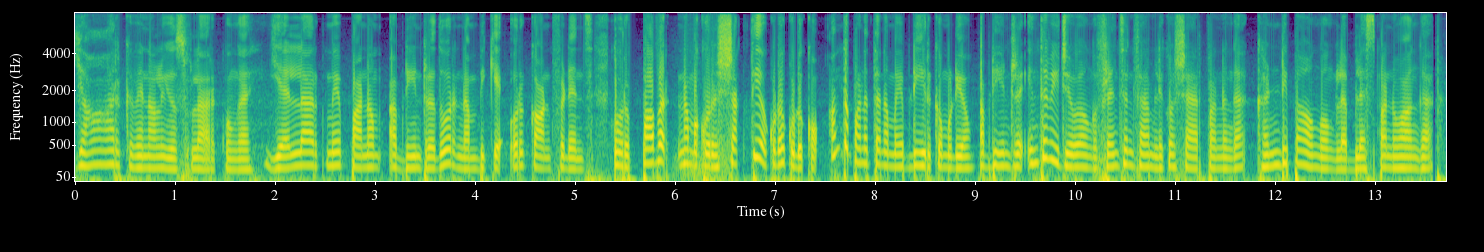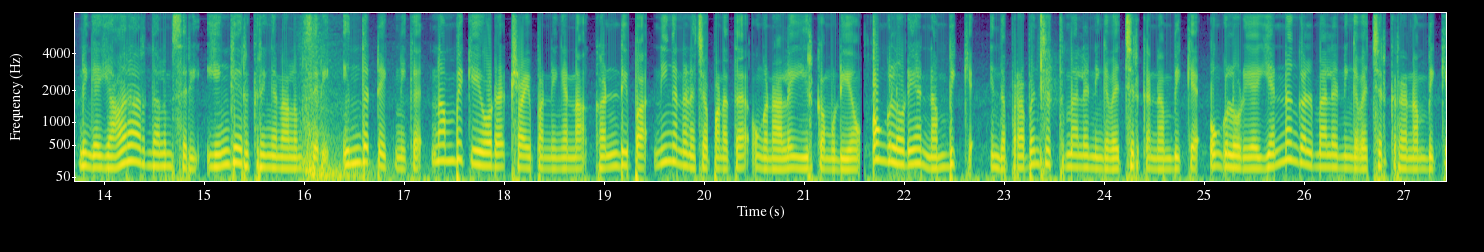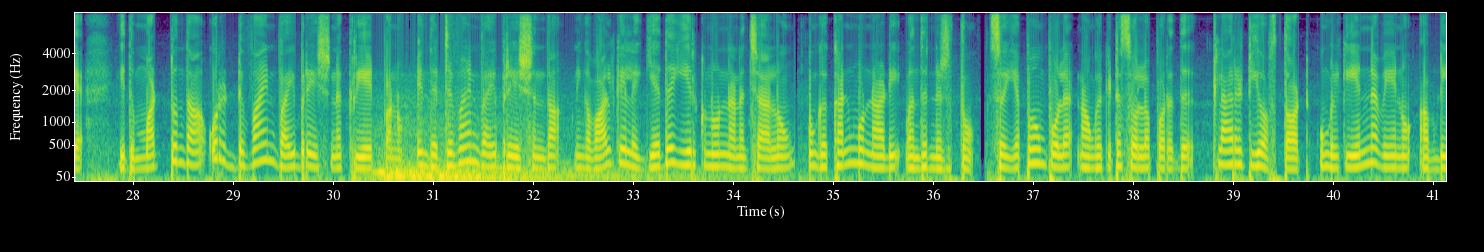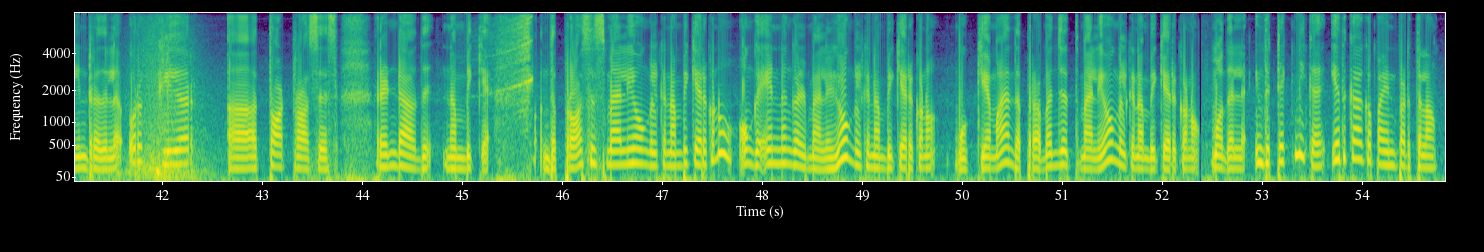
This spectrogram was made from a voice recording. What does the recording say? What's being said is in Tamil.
யாருக்கு வேணாலும் யூஸ்ஃபுல்லாக இருக்குங்க. எல்லாருக்குமே பணம் அப்படின்றது ஒரு நம்பிக்கை ஒரு கான்ஃபிடென்ஸ் ஒரு பவர் நமக்கு ஒரு சக்தியை கூட கொடுக்கும். அந்த பணத்தை நம்ம எப்படி இருக்க முடியும்? அப்படின்ற இந்த வீடியோவை உங்கள் ஃப்ரெண்ட்ஸ் அண்ட் ஃபேமிலிக்கும் ஷேர் பண்ணுங்கள் கண்டிப்பாக அவங்க உங்களை பிளஸ் பண்ணுவாங்க. நீங்கள் யாராக இருந்தாலும் சரி எங்கே இருக்கிறீங்கனாலும் சரி இந்த டெக்னிக்கை நம்பிக்கையோட ட்ரை பண்ணீங்கன்னா கண்டிப்பாக நீங்கள் நினச்ச பணத்தை உங்களால் ஈர்க்க முடியும். உங்களுடைய நம்பிக்கை. இந்த பிரபஞ்சத்து மேலே நீங்கள் வச்சுருக்க நம்பிக்கை உங்களுடைய எண்ணங்கள் மேலே நீங்கள் வச்சுருக்கிற நம்பிக்கை இது மட்டும்தான் ஒரு டிவைன் வைப்ரேஷனை க்ரியேட் பண்ணும். இந்த டிவைன் வைப்ரேஷன் தான் நீங்கள் வாழ்க்கையில் எதை ஈர்க்கணும்னு நினச்சாலும் உங்கள் கண் முன்னாடி வந்து நிறுத்தும். ஸோ எப்பவும் போல் நான் உங்ககிட்ட சொல்ல போகிறது கிளாரிட்டி ஆஃப் தாட் உங்களுக்கு என்ன வேணும் அப்படின்றதுல ஒரு கிளியர் தாட் ப்ராசஸ் ரெண்டாவது நம்பிக்கை. இந்த ப்ராசஸ் மேலேயும் உங்களுக்கு நம்பிக்கை இருக்கணும் உங்கள் எண்ணங்கள் மேலேயும் உங்களுக்கு நம்பிக்கை இருக்கணும். முக்கியமாக இந்த பிரபஞ்சத்து மேலேயும் உங்களுக்கு நம்பிக்கை இருக்கணும். முதல்ல இந்த டெக்னிக்கை எதுக்காக பயன்படுத்தலாம்?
